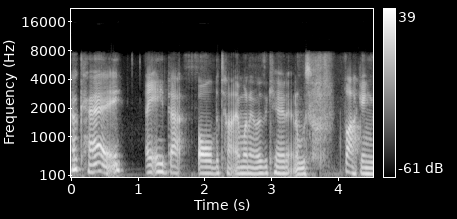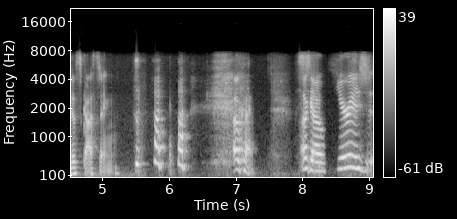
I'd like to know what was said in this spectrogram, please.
Okay. I ate that all the time when I was a kid and it was fucking disgusting. okay. So here is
